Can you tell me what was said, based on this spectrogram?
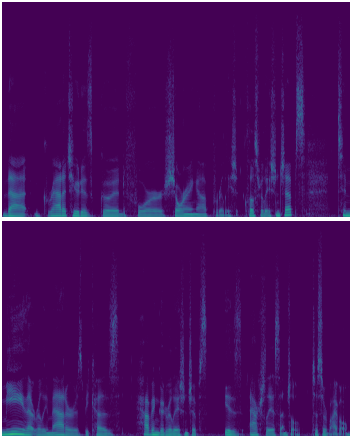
that gratitude is good for shoring up relation, close relationships, to me that really matters because having good relationships is actually essential to survival.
